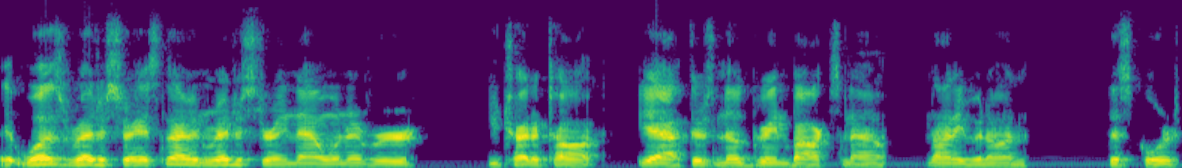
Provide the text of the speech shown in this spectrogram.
It was registering. It's not even registering now whenever you try to talk. Yeah, there's no green box now. Not even on Discord.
